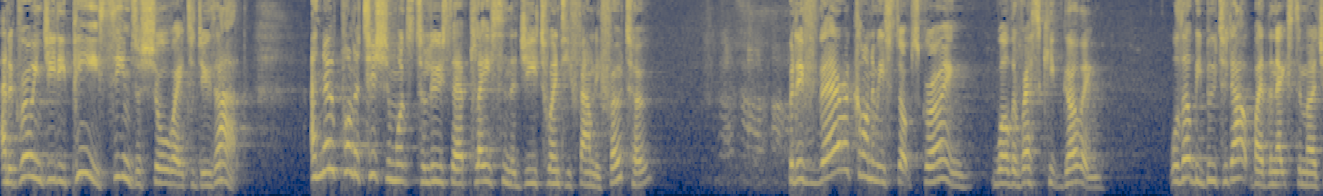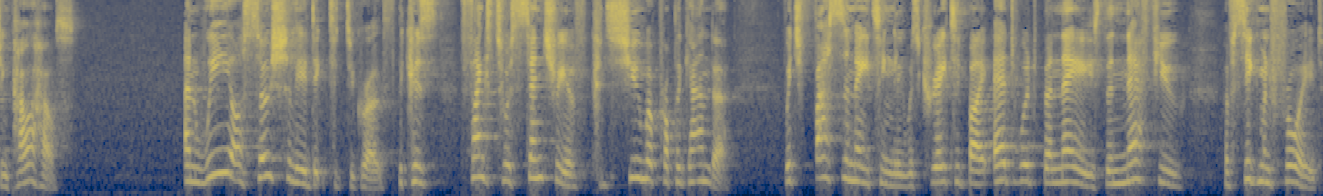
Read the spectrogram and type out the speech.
And a growing GDP seems a sure way to do that. And no politician wants to lose their place in the G20 family photo. But if their economy stops growing while the rest keep going, well, they'll be booted out by the next emerging powerhouse. And we are socially addicted to growth because, thanks to a century of consumer propaganda, which fascinatingly was created by Edward Bernays, the nephew of Sigmund Freud,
